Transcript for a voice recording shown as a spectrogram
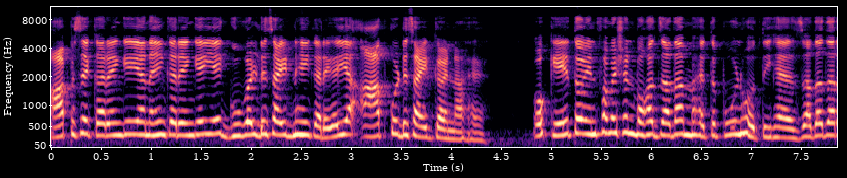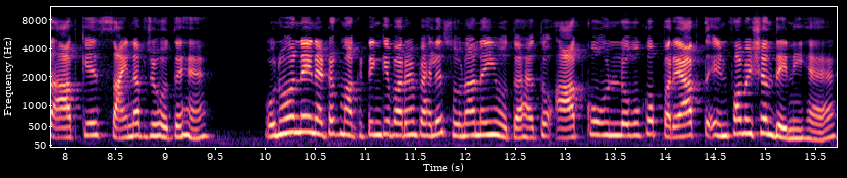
आप इसे करेंगे या नहीं करेंगे ये गूगल डिसाइड नहीं करेगा ये आपको डिसाइड करना है। ओके तो इन्फॉर्मेशन बहुत ज़्यादा महत्वपूर्ण होती है। ज़्यादातर आपके साइनअप जो होते हैं उन्होंने नेटवर्क मार्केटिंग के बारे में पहले सुना नहीं होता है तो आपको उन लोगों को पर्याप्त इन्फॉर्मेशन देनी है।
